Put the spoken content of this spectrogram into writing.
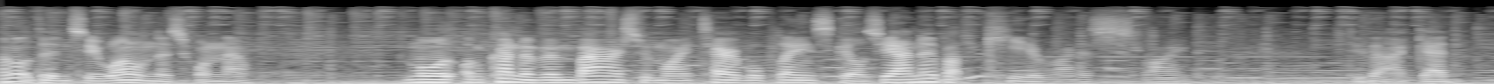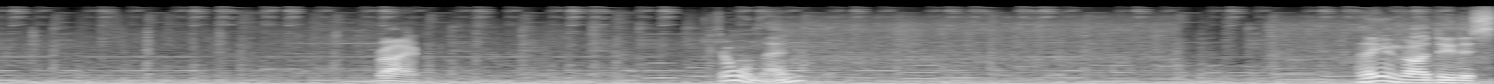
I'm not doing too well on this one now. More, I'm kind of embarrassed with my terrible playing skills. Yeah, I know about the key to ride a slide. Do that again. Right. Go on then. I think I'm gonna do this.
